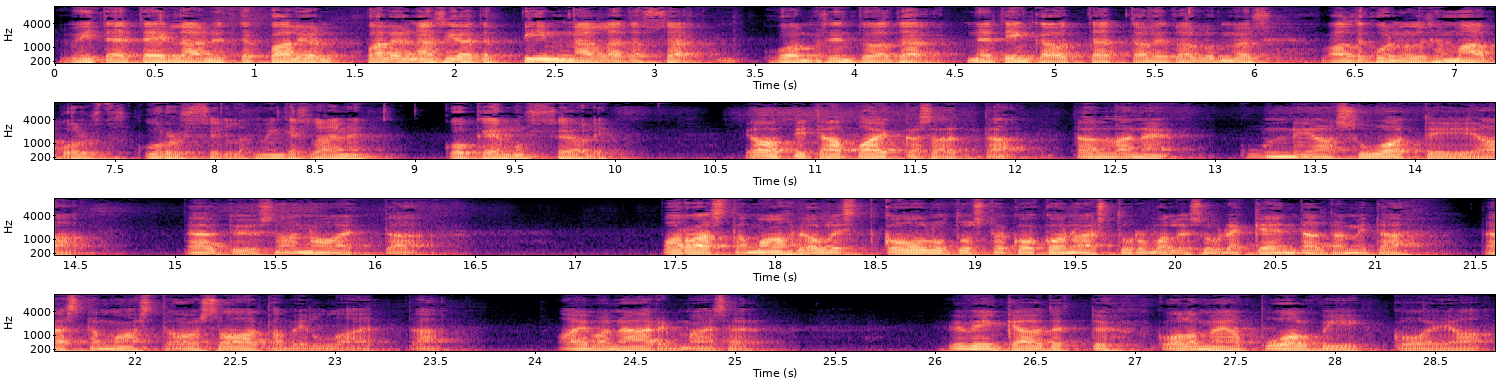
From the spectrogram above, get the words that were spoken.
Mitä teillä on nyt paljon, paljon asioita pinnalla? Tuossa huomasin tuolta netin kautta, että olit ollut myös valtakunnallisen maanpuolustuskurssilla. Minkälainen kokemus se oli? Joo, pitää paikkansa, että tällainen kunnia suotiin ja täytyy sanoa, että parasta mahdollista koulutusta kokonaisturvallisuuden kentältä, mitä tästä maasta on saatavilla, että aivan äärimmäisen hyvin käytetty kolme ja puoli viikkoa ja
